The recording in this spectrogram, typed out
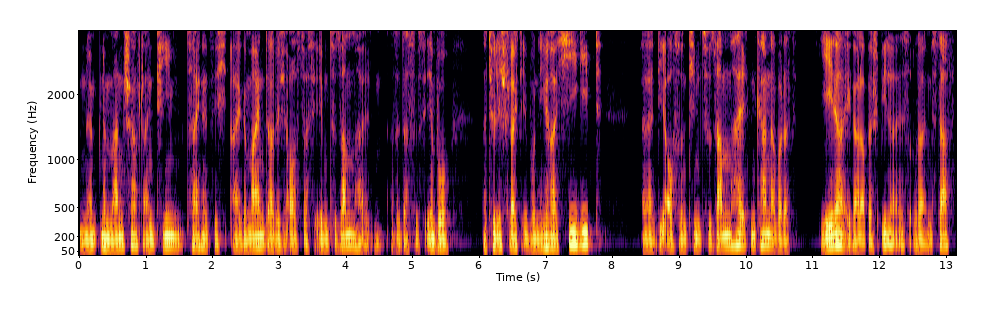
eine, eine Mannschaft, ein Team zeichnet sich allgemein dadurch aus, dass sie eben zusammenhalten. Also dass es irgendwo natürlich vielleicht irgendwo eine Hierarchie gibt, äh, die auch so ein Team zusammenhalten kann, aber dass jeder, egal ob er Spieler ist oder im Staff,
